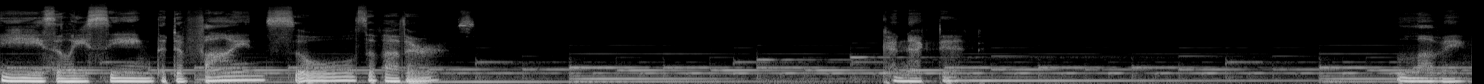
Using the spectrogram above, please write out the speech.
Easily seeing the divine souls of others connected. loving,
